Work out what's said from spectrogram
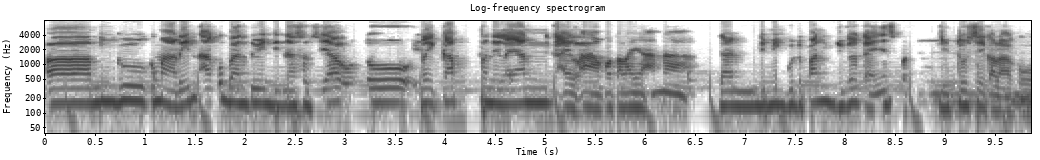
uh, minggu kemarin aku bantuin dinas sosial untuk recap penilaian KLA Kota Layak Anak dan di minggu depan juga kayaknya seperti itu sih kalau aku.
